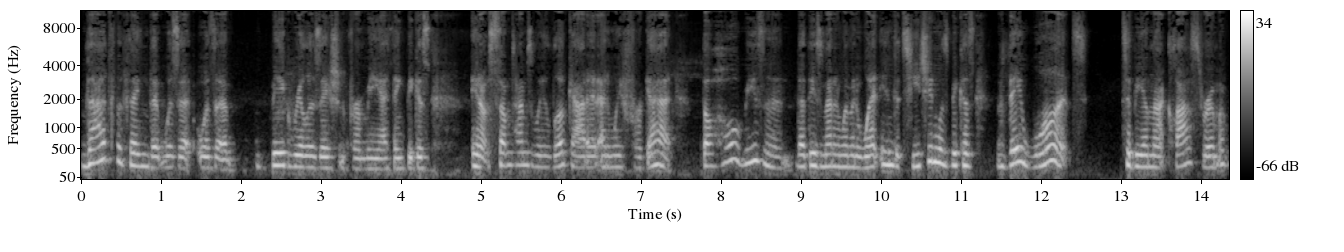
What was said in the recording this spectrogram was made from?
That's the thing that was a was a big realization for me, I think, because you know, sometimes we look at it and we forget the whole reason that these men and women went into teaching was because they want to be in that classroom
